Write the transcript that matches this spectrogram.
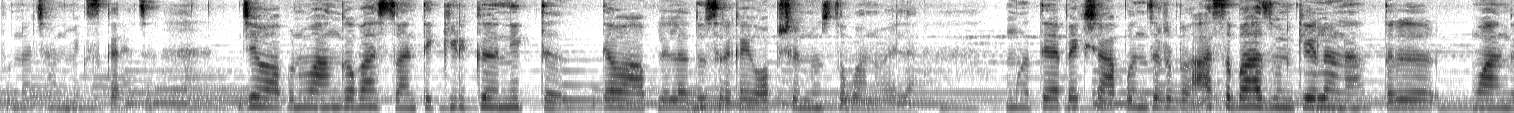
पुन्हा छान मिक्स करायचं. जेव्हा आपण वांग भाजतो आणि ते किडकं निघतं तेव्हा आपल्याला दुसरं काही ऑप्शन नसतो बनवायला. त्यापेक्षा आपण जर असं भाजून केलं ना तर वांग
